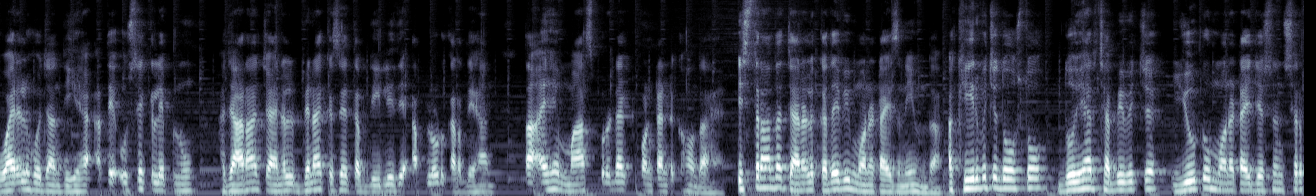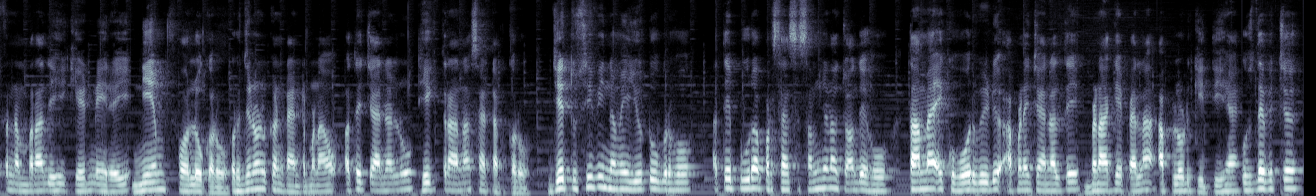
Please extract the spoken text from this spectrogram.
ਵਾਇਰਲ ਹੋ ਜਾਂਦੀ ਹੈ ਅਤੇ ਉਸੇ ਕਲਿੱਪ ਨੂੰ ਹਜ਼ਾਰਾਂ ਚੈਨਲ ਬਿਨਾਂ ਕਿਸੇ ਤਬਦੀਲੀ ਦੇ ਅਪਲੋਡ ਕਰਦੇ ਹਨ ਤਾਂ ਇਹ ਮਾਸ ਪ੍ਰੋਡਕਟ ਕੰਟੈਂਟ ਕਹਾਉਂਦਾ ਹੈ। ਇਸ ਤਰ੍ਹਾਂ ਦਾ ਚੈਨਲ ਕਦੇ ਵੀ ਮੋਨੇਟਾਈਜ਼ ਨਹੀਂ ਹੁੰਦਾ। ਅਖੀਰ ਵਿੱਚ ਦੋਸਤੋ 2026 ਵਿੱਚ YouTube ਮੋਨੇਟਾਈਜੇਸ਼ਨ ਸਿਰਫ ਨੰਬਰਾਂ ਦੀ ਹੀ ਖੇਡ ਨਹੀਂ ਰਹੀ। ਨਿਯਮ ਫੋਲੋ ਕਰੋ origignal ਕੰਟੈਂਟ ਬਣਾਓ ਅਤੇ ਚੈਨਲ ਨੂੰ ਠੀਕ ਤਰ੍ਹਾਂ ਨਾਲ ਸੈਟਅਪ ਕਰੋ। ਜੇ ਤੁਸੀਂ ਵੀ ਨਵੇਂ ਯੂਟਿਊਬਰ ਹੋ ਅਤੇ ਪੂਰਾ ਪ੍ਰੋਸੈਸ ਸਮਝਣਾ ਚਾਹੁੰਦੇ ਹੋ, ਤਾਂ ਮੈਂ ਇੱਕ ਹੋਰ ਵੀਡੀਓ ਆਪਣੇ ਚੈਨਲ ਤੇ ਬਣਾ ਕੇ ਪਹਿਲਾਂ ਅਪਲੋਡ ਕੀਤੀ ਹੈ। ਉਸ ਦੇ ਵਿੱਚ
